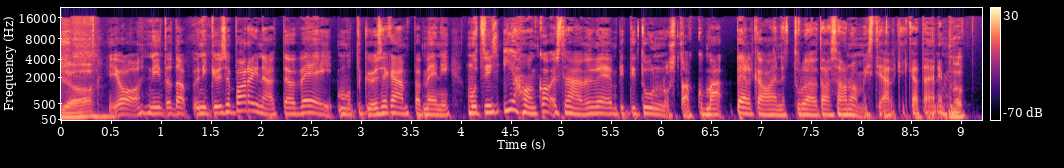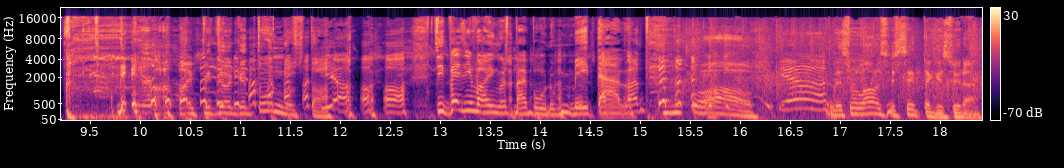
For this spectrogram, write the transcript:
Joo. Joo, niin, tota, niin kyllä se pari näyttöä vei, mutta kyllä se kämppä meni. Mutta siis ihan ka- sehän meidän piti tunnustaa, kun mä pelkään aina, että tulee jotain sanomista jälkikäteen. Niin... No, ai piti oikein tunnustaa. Joo. Sitten vesivahingosta mä en puhunut mitään. Mä... Wow. Joo. Eli sulla on siis sittenkin sydän.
